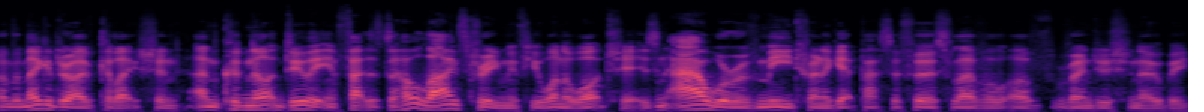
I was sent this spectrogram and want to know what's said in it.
on the Mega Drive collection and could not do it. In fact, there's a whole live stream if you want to watch it. It's an hour of me trying to get past the first level of Revenge Shinobi.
